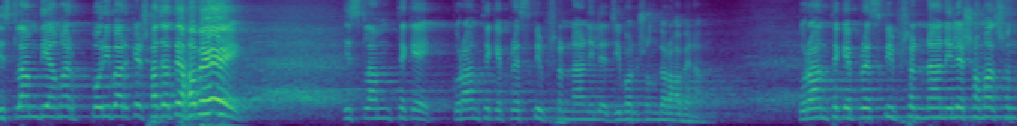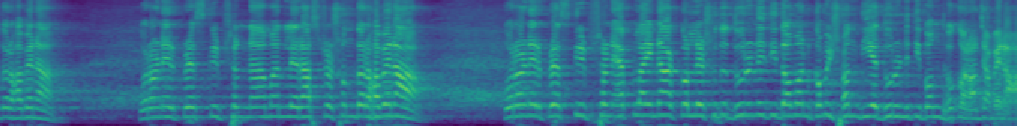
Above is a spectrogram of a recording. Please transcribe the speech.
ইসলাম দিয়ে আমার পরিবারকে সাজাতে হবে। ইসলাম থেকে, কোরআন থেকে প্রেসক্রিপশন না নিলে জীবন সুন্দর হবে না। কোরআন থেকে প্রেসক্রিপশন না নিলে সমাজ সুন্দর হবে না। কোরআনের প্রেসক্রিপশন না মানলে রাষ্ট্র সুন্দর হবে না। কোরআনের প্রেসক্রিপশন অ্যাপ্লাই না করলে শুধু দুর্নীতি দমন কমিশন দিয়ে দুর্নীতি বন্ধ করা যাবে না।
